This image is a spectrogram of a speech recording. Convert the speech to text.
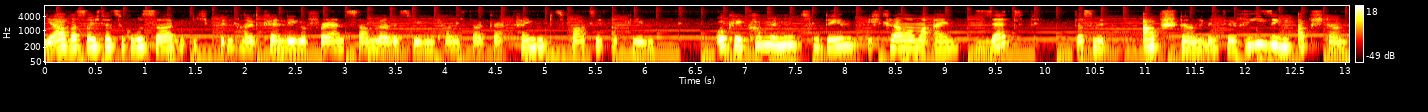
Ja, was soll ich dazu groß sagen? Ich bin halt kein Lego Friends Sammler, deswegen kann ich da kein gutes Fazit abgeben. Okay, kommen wir nun zu dem, ich klammer mal ein Set, das mit Abstand, mit riesigem Abstand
